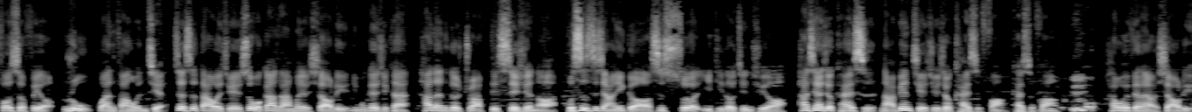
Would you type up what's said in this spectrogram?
fossil fuel 入官方文件，这是大卫决议。所以我刚才很有效率，你们可以去看他的那个 draft decision 啊，不是只讲一个哦，是所有议题都进去哦。他现在就开始哪边解决就开始放，开始放，嗯他会非常有效率。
